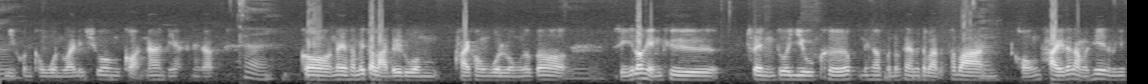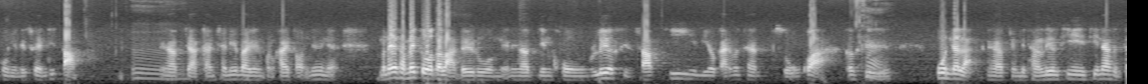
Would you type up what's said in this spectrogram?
มมีคนกังวลไว้ในช่วงก่อนหน้าเนี้ยนะครับค่ะก็น่าจะทำให้ตลาดโดยรวมคลายความกังวลลง แล้วก็อืมสิ่งที่เราเห็นคือเทรนด์ตัว yield curve นะครับผลตอบแทนพันธบัตรรัฐบาลค่ะของไทยและต่างประเทศมันยังคงอยู่ในเทรนด์ที่ต่ำอืม นะครับจากการใช้นโยบายเงินผ่อนคลายต่อเนื่องเนี่ยมันได้ทำให้ตัวตลาดโดยรวมเนี่ยนะครับยังคงเลือกสินทรัพย์ที่มีโอกาสผลตอบแทนสูงกว่าก็คือหุ้นนั่นแหละนะครับยังเป็นทางเลือกที่ที่น่าสนใจ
